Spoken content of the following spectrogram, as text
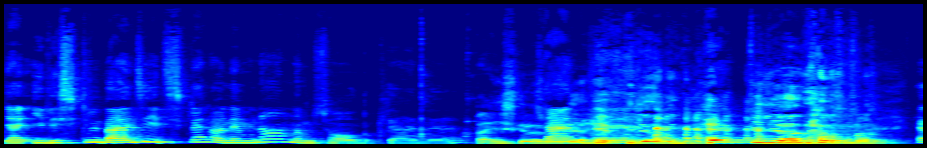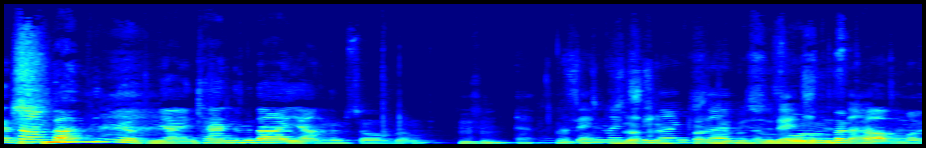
yani ilişkili bence ilişkilerin önemini anlamış olduk yani. Ben ilişkileri Kendi- hep biliyordum. hep biliyordum. Ya tamam ben bilmiyordum yani kendimi daha iyi anlamış oldum. Evet, Senin Güzel açından şey. güzel bir de. Yani süreçti zorunda zaten. kalma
